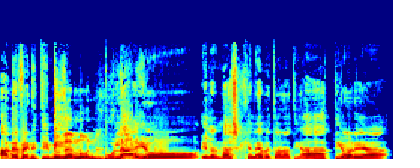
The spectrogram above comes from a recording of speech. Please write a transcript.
ανεβαίνει η τιμή. Πουλάει ο Elon Musk και λέμε τώρα ότι α, τι ωραία.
